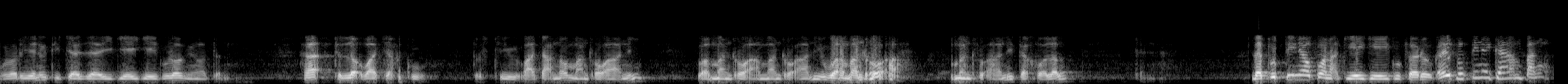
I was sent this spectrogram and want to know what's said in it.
Kulo riyen dijajai kiai-kiai kula ngoten. Hak delok wajahku. Terus diwacano man ro'ani wa man ro'a man ro'ani wa man ro'a man ro'ani dakhalal Lah buktine apa nak kiai-kiai iku baru? Kae buktine gampang.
